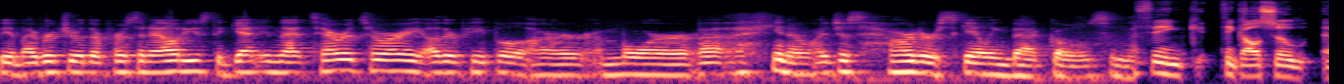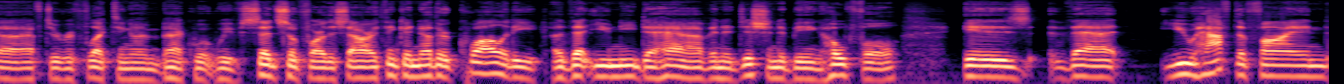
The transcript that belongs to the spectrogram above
be it by virtue of their personalities to get in that territory. Other people are more, uh, you know, are just harder scaling back goals. I think, think also uh, after reflecting on back what we've said so far this hour, I think another quality uh, that you need to have, in addition to being hopeful, is that you have to find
